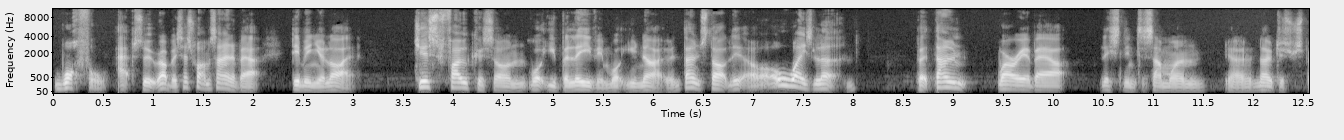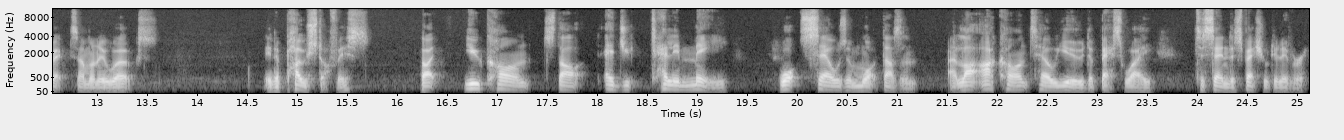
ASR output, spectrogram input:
waffle absolute rubbish. That's what I'm saying about dimming your light. Just focus on what you believe in, what you know, and don't start. Always learn, but don't worry about listening to someone you know, no disrespect to someone who works in a post office, but you can't start edu- telling me what sells and what doesn't. And like I can't tell you the best way to send a special delivery.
